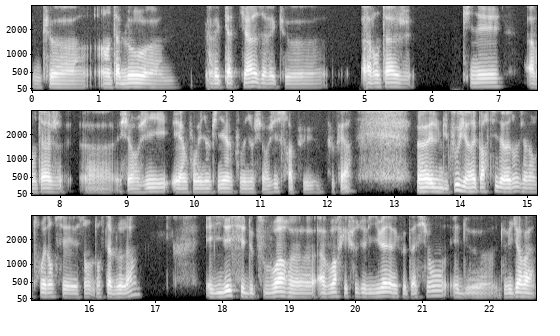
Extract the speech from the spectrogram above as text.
Donc euh, un tableau avec quatre cases avec avantages kiné, avantages chirurgie et inconvénients kiné, inconvénients chirurgie sera plus, clair. et donc, du coup j'ai réparti des raisons que j'avais ces, dans ce tableau-là. Et l'idée, c'est de pouvoir avoir quelque chose de visuel avec le patient et de, lui dire voilà,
